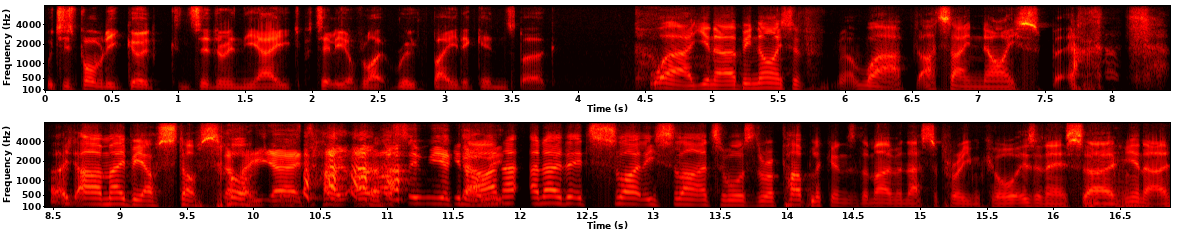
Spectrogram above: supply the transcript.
which is probably good considering the age, particularly of like Ruth Bader Ginsburg. Well, you know, it'd be nice if. Well, I'd say nice, but uh, maybe I'll stop. Sort yeah, I, I see where you're you know, I going. know, I know that it's slightly slanted towards the Republicans at the moment. That Supreme Court, isn't it? So Hmm. you know,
